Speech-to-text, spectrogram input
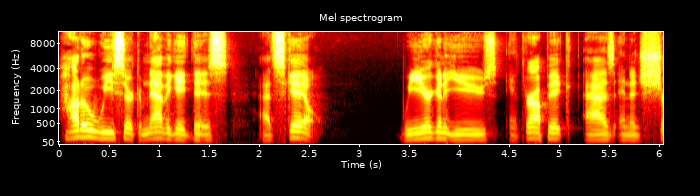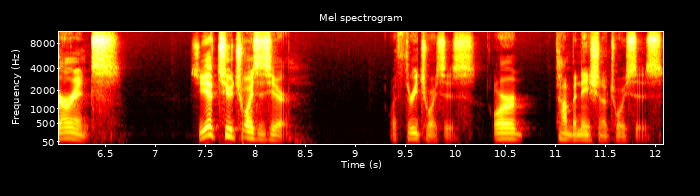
how do we circumnavigate this at scale? We are going to use Anthropic as an insurance. So, you have two choices here, or three choices, or combination of choices.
